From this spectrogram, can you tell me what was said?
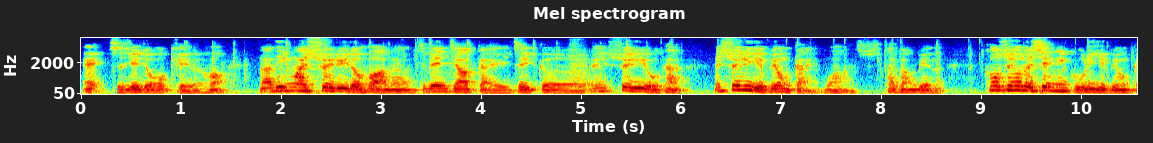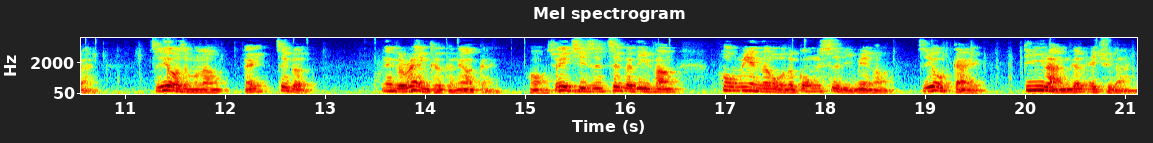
哎，直接就 OK 了哈。那另外税率的话呢，这边只要改这个，哎，税率我看，哎，税率也不用改，哇，太方便了。扣税后的现金股利也不用改，只有什么呢？哎，这个那个 rank 可能要改哦。所以其实这个地方后面呢，我的公式里面哦，只有改。D 栏跟 H 栏，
